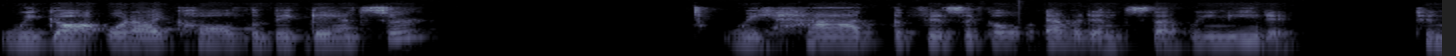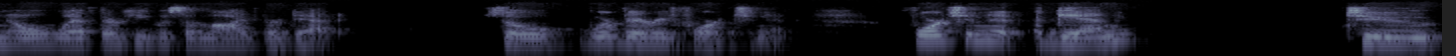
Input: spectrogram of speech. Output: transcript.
We got what I call the big answer. We had the physical evidence that we needed to know whether he was alive or dead. So we're very fortunate fortunate again to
